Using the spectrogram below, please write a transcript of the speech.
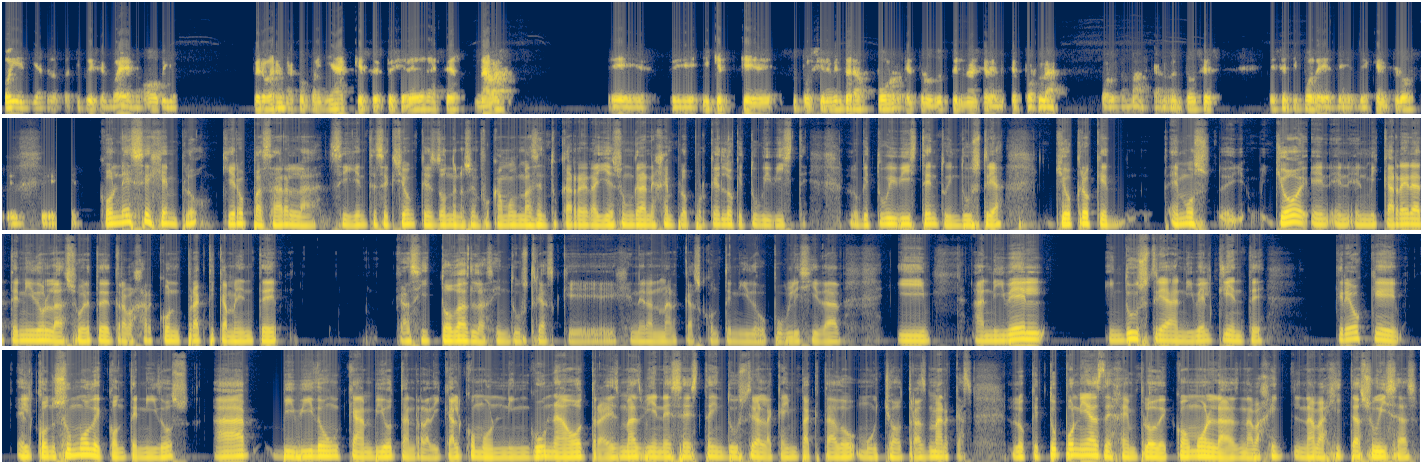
Hoy en día te lo platico y dicen, bueno, obvio, pero era una compañía que su especialidad era hacer navajas, este, y que, que, su posicionamiento era por el producto y no necesariamente por la, por la marca, ¿no? Entonces, ese tipo de, ejemplos este, Con ese ejemplo, quiero pasar a la siguiente sección, que es donde nos enfocamos más en tu carrera y es un gran ejemplo porque es lo que tú viviste, lo que tú viviste en tu industria. Yo creo que hemos, yo en, mi carrera he tenido la suerte de trabajar con prácticamente casi todas las industrias que generan marcas, contenido, publicidad y a nivel industria, a nivel cliente, creo que el consumo de contenidos ha vivido un cambio tan radical como ninguna otra. Es más bien es esta industria la que ha impactado mucho a otras marcas. Lo que tú ponías de ejemplo de cómo las navajitas suizas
